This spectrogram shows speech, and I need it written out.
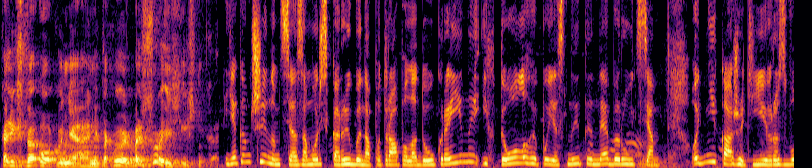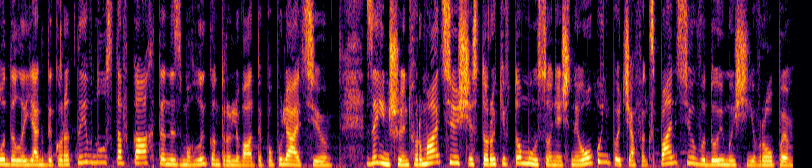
количество окуня не такое уж большое и хищника. Яким чином ця заморська рибина потрапила до України, іхтеологи пояснити не беруться. Одні кажуть, її розводили як декоративну у ставках та не змогли контролювати популяцію. За іншою інформацією, ще 100 років тому сонячний окунь почав експансію водоймищ Європи.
